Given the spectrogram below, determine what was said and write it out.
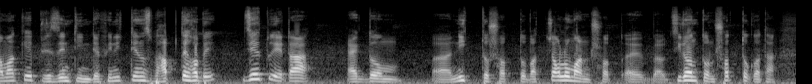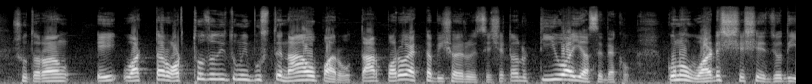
আমাকে প্রেজেন্ট ইনডেফিনিট টেন্স ভাবতে হবে, যেহেতু এটা একদম নিত্য সত্য বা চলমান সত্য চিরন্তন সত্য কথা। সুতরাং এই ওয়ার্ডটার অর্থ যদি তুমি বুঝতে নাও পারো, তারপরেও একটা বিষয় রয়েছে, সেটা হলো টিওয়াই আছে, দেখো। কোনো ওয়ার্ডের শেষে যদি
